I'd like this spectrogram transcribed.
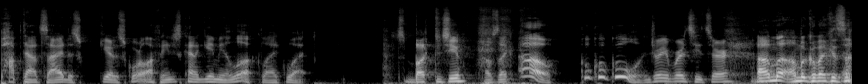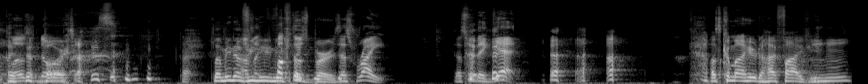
popped outside to scare the squirrel off and he just kind of gave me a look like, "What?" Just bucked at you. I was like, "Oh, cool, cool, cool. Enjoy your birdseed, sir." I'm. I'm gonna go back inside. Close the door. Let me know if you like, need "Fuck anything. those birds. That's right. That's what they get." I was coming out here to high five you.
